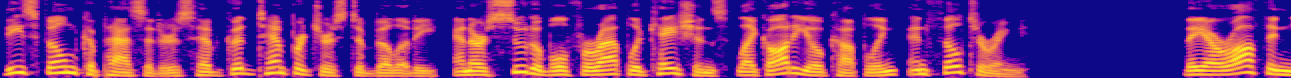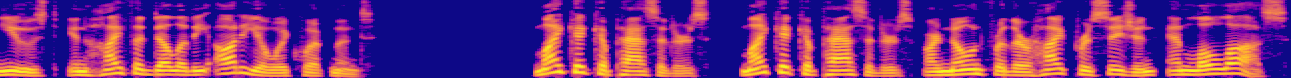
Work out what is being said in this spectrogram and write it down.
These film capacitors have good temperature stability and are suitable for applications like audio coupling and filtering. They are often used in high fidelity audio equipment. Mica capacitors Mica capacitors are known for their high precision and low loss.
